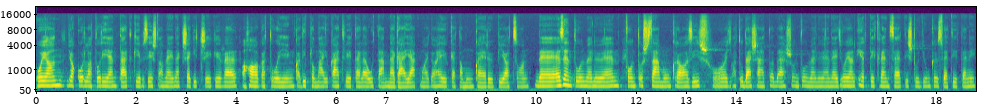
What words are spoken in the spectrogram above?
olyan gyakorlatorientált képzést, amelynek segítségével a hallgatóink a diplomájuk átvétele után megállják majd a helyüket a munkaerőpiacon. De ezen túlmenően fontos számunkra az is, hogy a tudásátadáson túlmenően egy olyan értékrendszert is tudjunk közvetíteni,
